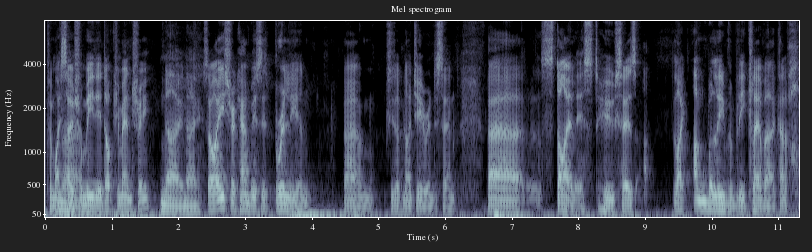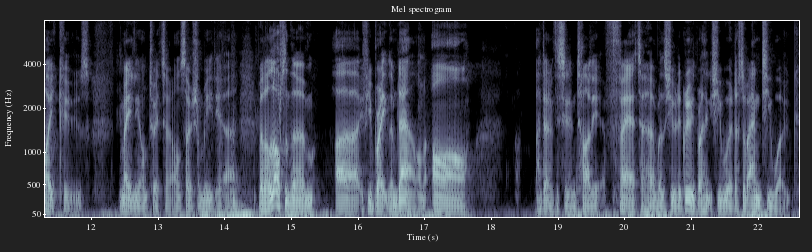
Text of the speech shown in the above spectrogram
For my no. social media documentary. No, no. So Ayishat Akanbi is this brilliant. Um, she's of Nigerian descent. Uh, stylist who says like unbelievably clever kind of haikus mainly on Twitter, on social media. But a lot of them, uh, if you break them down, are I don't know if this is entirely fair to her, whether she would agree with, but I think she would, sort of anti woke.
